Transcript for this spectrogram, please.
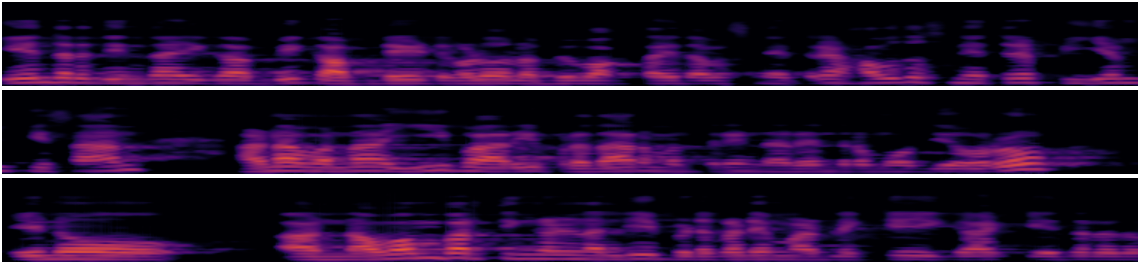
ಕೇಂದ್ರದಿಂದ ಈಗ ಬಿಗ್ ಅಪ್ಡೇಟ್ಗಳು ಲಭ್ಯವಾಗ್ತಾ ಇದಾವೆ ಸ್ನೇಹಿತರೆ. ಹೌದು ಸ್ನೇಹಿತರೆ ಪಿ ಎಂ ಕಿಸಾನ್ ಹಣವನ್ನ ಈ ಬಾರಿ ಪ್ರಧಾನಮಂತ್ರಿ ನರೇಂದ್ರ ಮೋದಿ ಅವರು ಏನು ನವೆಂಬರ್ ತಿಂಗಳಿನಲ್ಲಿ ಬಿಡುಗಡೆ ಮಾಡಲಿಕ್ಕೆ ಈಗ ಕೇಂದ್ರದ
